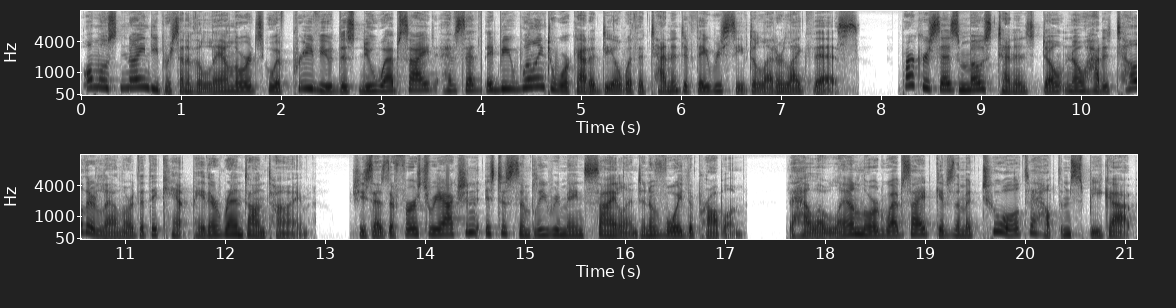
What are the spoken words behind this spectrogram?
almost 90% of the landlords who have previewed this new website have said they'd be willing to work out a deal with a tenant if they received a letter like this. Parker says most tenants don't know how to tell their landlord that they can't pay their rent on time. She says the first reaction is to simply remain silent and avoid the problem. The Hello Landlord website gives them a tool to help them speak up.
